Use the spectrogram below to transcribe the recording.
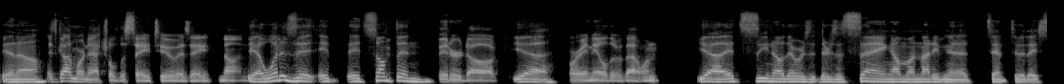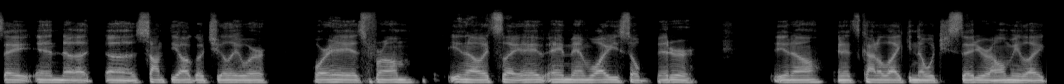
you know. It's gotten more natural to say too, as a non. Yeah, what is it? It it's something bitter dog. Yeah, or I nailed it with that one. Yeah, it's you know there was there's a saying I'm not even gonna attempt to. They say in uh, uh, Santiago, Chile, where Jorge is from. You know, it's like, hey, hey, man, why are you so bitter? You know, and it's kind of like you know what you said to your homie, like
